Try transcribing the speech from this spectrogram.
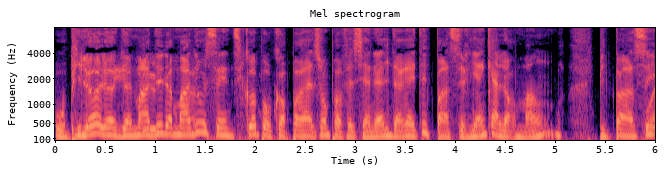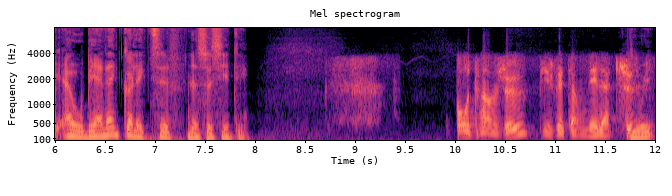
Ou puis là, là demander, demander aux syndicats aux corporations professionnelles d'arrêter de penser rien qu'à leurs membres, puis de penser au bien-être collectif de la société. Autre enjeu, puis je vais terminer là-dessus. Oui.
